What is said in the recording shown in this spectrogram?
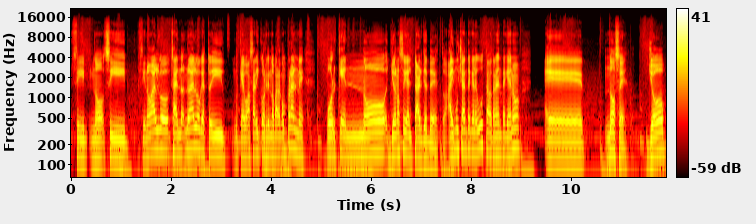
si no, si, si no algo, o sea, no, es algo que estoy, que voy a salir corriendo para comprarme, porque no, yo no soy el target de esto. Hay mucha gente que le gusta, otra gente que no. no sé. Yo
